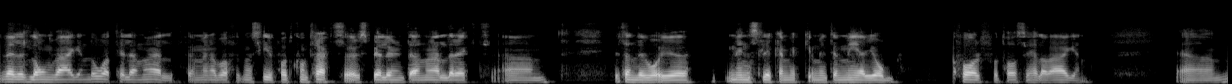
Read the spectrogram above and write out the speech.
väldigt lång väg ändå till NHL. För jag menar bara för att man skriver på ett kontrakt så spelar du inte NHL direkt. Um, utan det var ju minst lika mycket, om inte mer jobb kvar för att ta sig hela vägen. Um,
